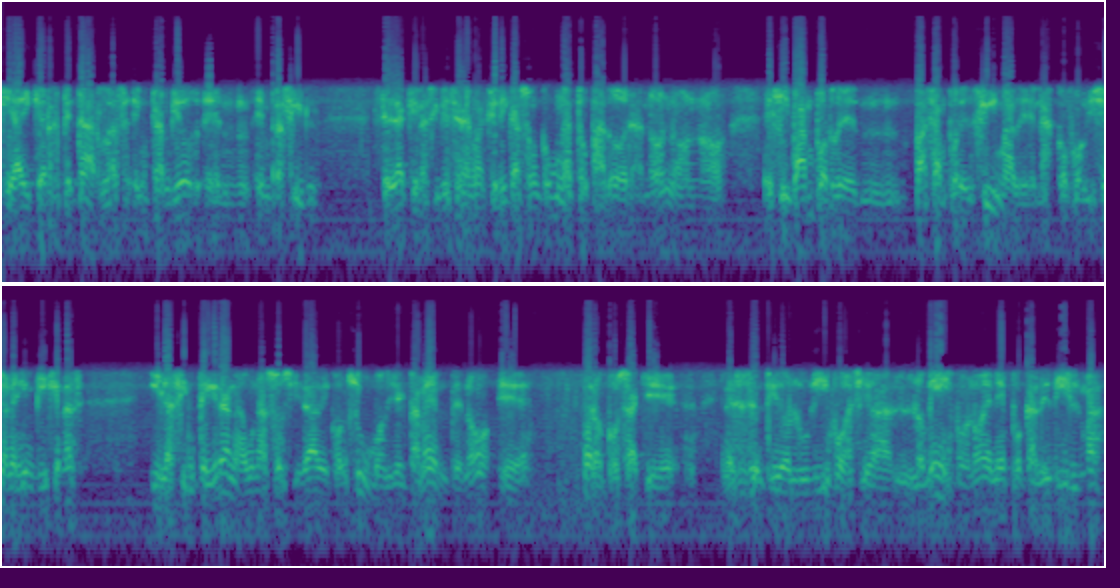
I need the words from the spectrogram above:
que hay que respetarlas. En cambio, en, en Brasil se da que las iglesias evangélicas son como una topadora, ¿no? No, no. Es decir, van por de, pasan por encima de las cosmovisiones indígenas y las integran a una sociedad de consumo directamente, ¿no? Eh, bueno, cosa que en ese sentido el lulismo hacía lo mismo, ¿no? En época de Dilma,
